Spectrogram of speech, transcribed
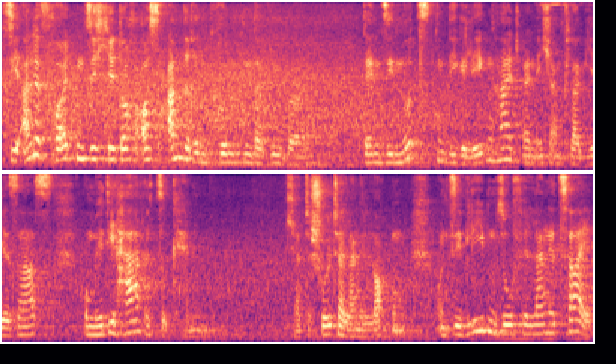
Sie alle freuten sich jedoch aus anderen Gründen darüber, denn sie nutzten die Gelegenheit, wenn ich am Klavier saß, um mir die Haare zu kämmen. Ich hatte schulterlange Locken und sie blieben so für lange Zeit.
